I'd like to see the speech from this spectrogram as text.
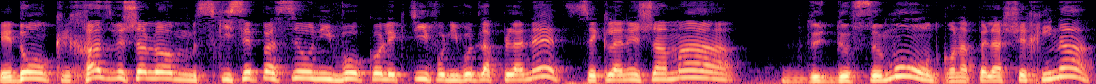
Et donc, Chaz Veshalom, ce qui s'est passé au niveau collectif, au niveau de la planète, c'est que la Neshama de, ce monde qu'on appelle la Shechina,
